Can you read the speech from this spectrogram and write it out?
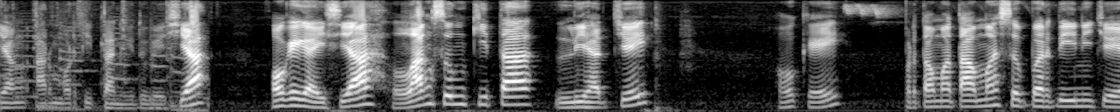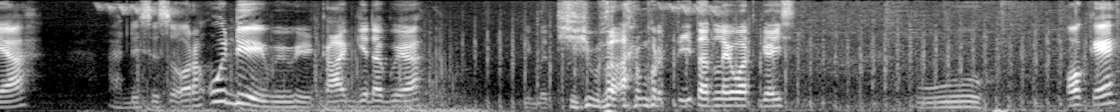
yang Armor Titan gitu guys ya. Oke guys ya. Langsung kita lihat cuy. Oke. Pertama-tama seperti ini cuy ya. Ada seseorang. Udah kaget aku ya Tiba-tiba armor titan lewat guys. Uh. Oke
